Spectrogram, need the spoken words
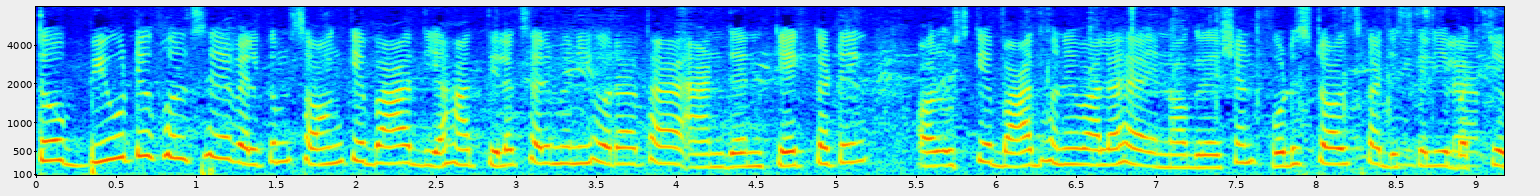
तो ब्यूटीफुल से वेलकम सॉन्ग के बाद यहाँ तिलक सेरेमनी हो रहा था एंड देन केक कटिंग और उसके बाद होने वाला है इनाग्रेशन फ़ूड स्टॉल्स का जिसके लिए बच्चे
